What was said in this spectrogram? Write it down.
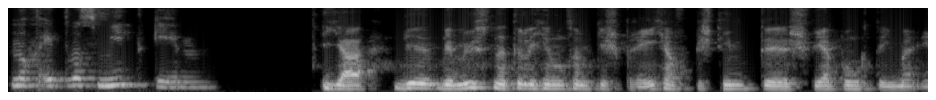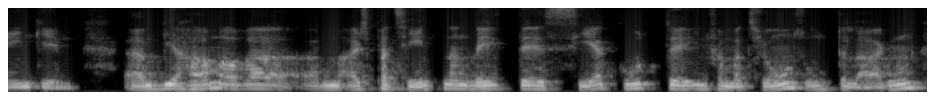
noch etwas mitgeben? Ja, wir, wir müssen natürlich in unserem Gespräch auf bestimmte Schwerpunkte immer eingehen. Ähm, wir haben aber ähm, als Patientenanwälte sehr gute Informationsunterlagen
